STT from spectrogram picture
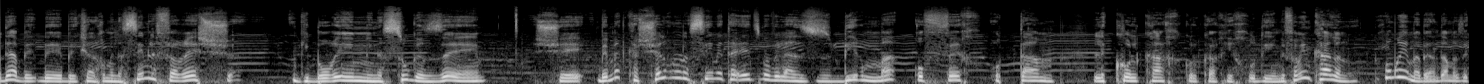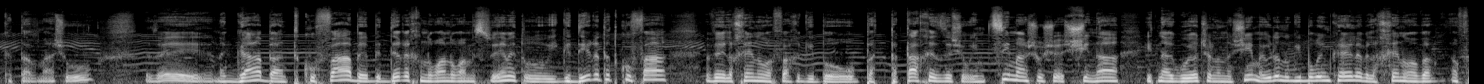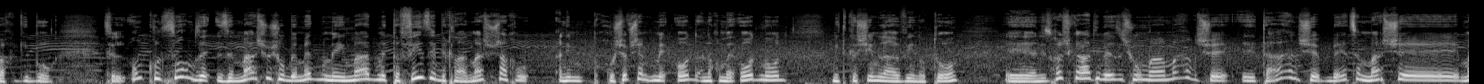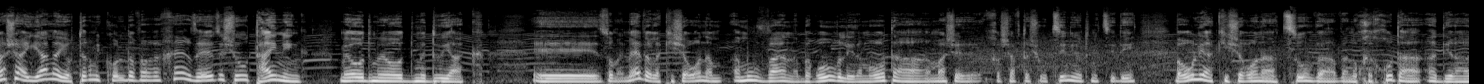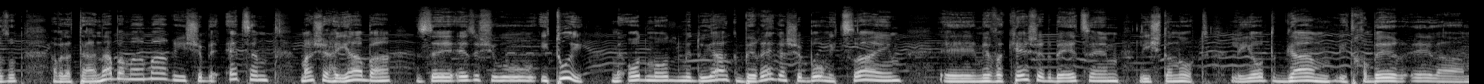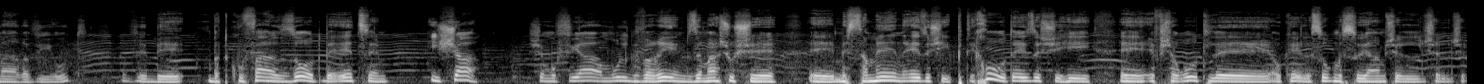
יודע, כשאנחנו מנסים לפרש גיבורים מן הסוג הזה, שבאמת קשה לנו לשים את האצבע ולהסביר מה הופך אותם לכל כך כל כך ייחודיים. לפעמים קל לנו, אנחנו אומרים, הבן אדם הזה כתב משהו, זה נגע בתקופה בדרך נורא נורא מסוימת, הוא הגדיר את התקופה ולכן הוא הפך גיבור, הוא פתח איזה שהוא המציא משהו ששינה התנהגויות של אנשים, היו לנו גיבורים כאלה ולכן הוא עבר, הפך גיבור. אצל אום כולסום זה, זה משהו שהוא באמת במימד מטאפיזי בכלל, משהו שאנחנו, אני חושב שמאוד, אנחנו מאוד מאוד מתקשים להבין אותו. אה, אני זוכר שקראתי באיזשהו מאמר שטען שבעצם מה, ש... מה שהיה לה יותר מכל דבר אחר זה איזשהו טיימינג מאוד מאוד מדויק. אה, זאת אומרת, מעבר לכישרון המובן, הברור לי, למרות מה שחשבת שהוא ציניות מצידי, ברור לי הכישרון העצום והנוכחות האדירה הזאת, אבל הטענה במאמר היא שבעצם מה שהיה בה זה איזשהו עיתוי מאוד מאוד מדויק ברגע שבו מצרים אה, מבקשת בעצם להשתנות, להיות גם להתחבר אל המערביות, ובתקופה הזאת בעצם אישה שמופיעה מול גברים זה משהו שמסמן איזושהי פתיחות, איזושהי אה, אפשרות ל, אוקיי, לסוג מסוים של, של, של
